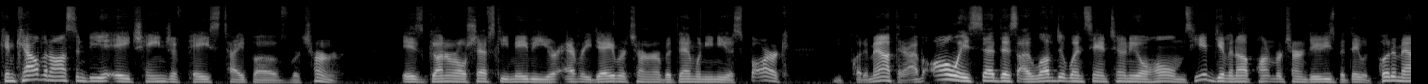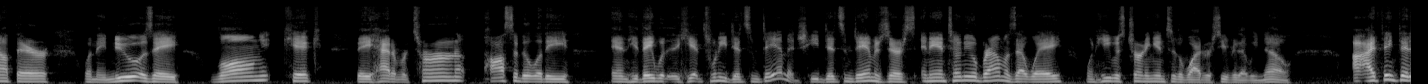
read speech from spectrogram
can Calvin Austin be a change of pace type of returner? Is Gunnar Olszewski maybe your everyday returner, but then when you need a spark, you put him out there? I've always said this. I loved it when Santonio Holmes, he had given up punt return duties, but they would put him out there when they knew it was a long kick. They had a return possibility, and he they would. He, that's when he did some damage. He did some damage there, and Antonio Brown was that way when he was turning into the wide receiver that we know. I think that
